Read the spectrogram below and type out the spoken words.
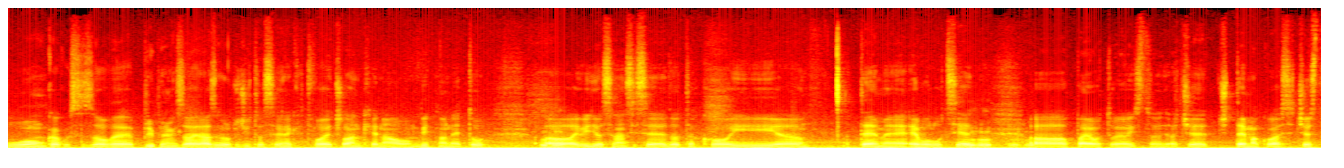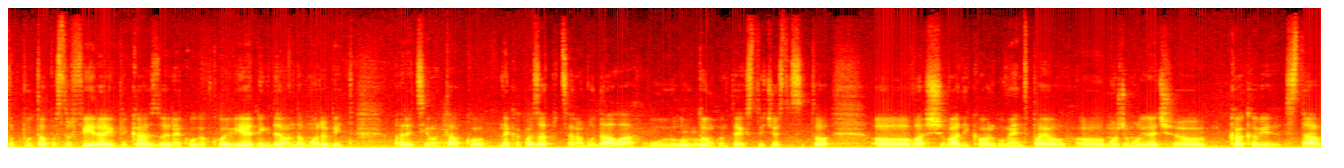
u ovom, kako se zove, pripremim za ovaj razgovor, pročitao se neke tvoje članke na ovom Bitno netu uh i vidio sam da si se dotako i teme evolucije. Uh pa evo, to je isto tema koja se često puta apostrofira i prikazuje nekoga ko je vjernik, da onda mora biti, recimo tako, nekakva zatpucana budala u, tom kontekstu i često se to baš vadi kao argument. Pa evo, možemo li reći kakav je stav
